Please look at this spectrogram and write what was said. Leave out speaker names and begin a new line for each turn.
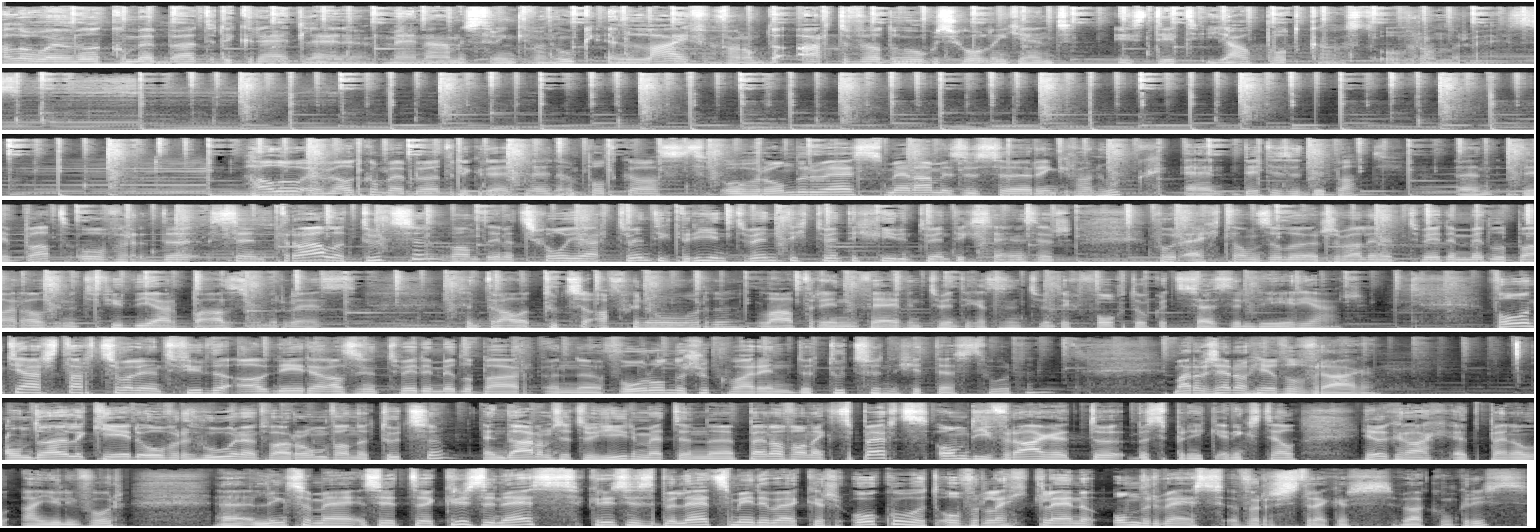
Hallo en welkom bij Buiten de Krijtlijnen. Mijn naam is Renke van Hoek en live van op de Artevelde Hogeschool in Gent is dit jouw podcast over onderwijs. Welkom bij Buiten de Krijtlijnen, een podcast over onderwijs. Mijn naam is dus uh, Renke van Hoek en dit is een debat. Een debat over de centrale toetsen, want in het schooljaar 2023-2024 zijn ze er voor echt. Dan zullen er zowel in het tweede middelbaar als in het vierde jaar basisonderwijs centrale toetsen afgenomen worden. Later in 25 en 26 volgt ook het zesde leerjaar. Volgend jaar start zowel in het vierde leerjaar als in het tweede middelbaar een eh, vooronderzoek waarin de toetsen getest worden. Maar er zijn nog heel veel vragen onduidelijkheden over het hoe en het waarom van de toetsen. En daarom zitten we hier met een eh, panel van experts om die vragen te bespreken. En ik stel heel graag het panel aan jullie voor. Uh, links van mij zit eh, Chris de Nijs. Chris is beleidsmedewerker OCO, het overleg kleine onderwijsverstrekkers. Welkom Chris.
